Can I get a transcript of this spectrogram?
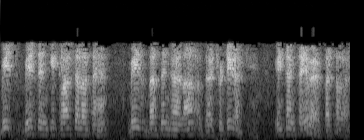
बीस बीस दिन की क्लास चलाते हैं, बीस, दस दिन जो है ना छुट्टी इस ढंग से व्यवस्था चल रहा है।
